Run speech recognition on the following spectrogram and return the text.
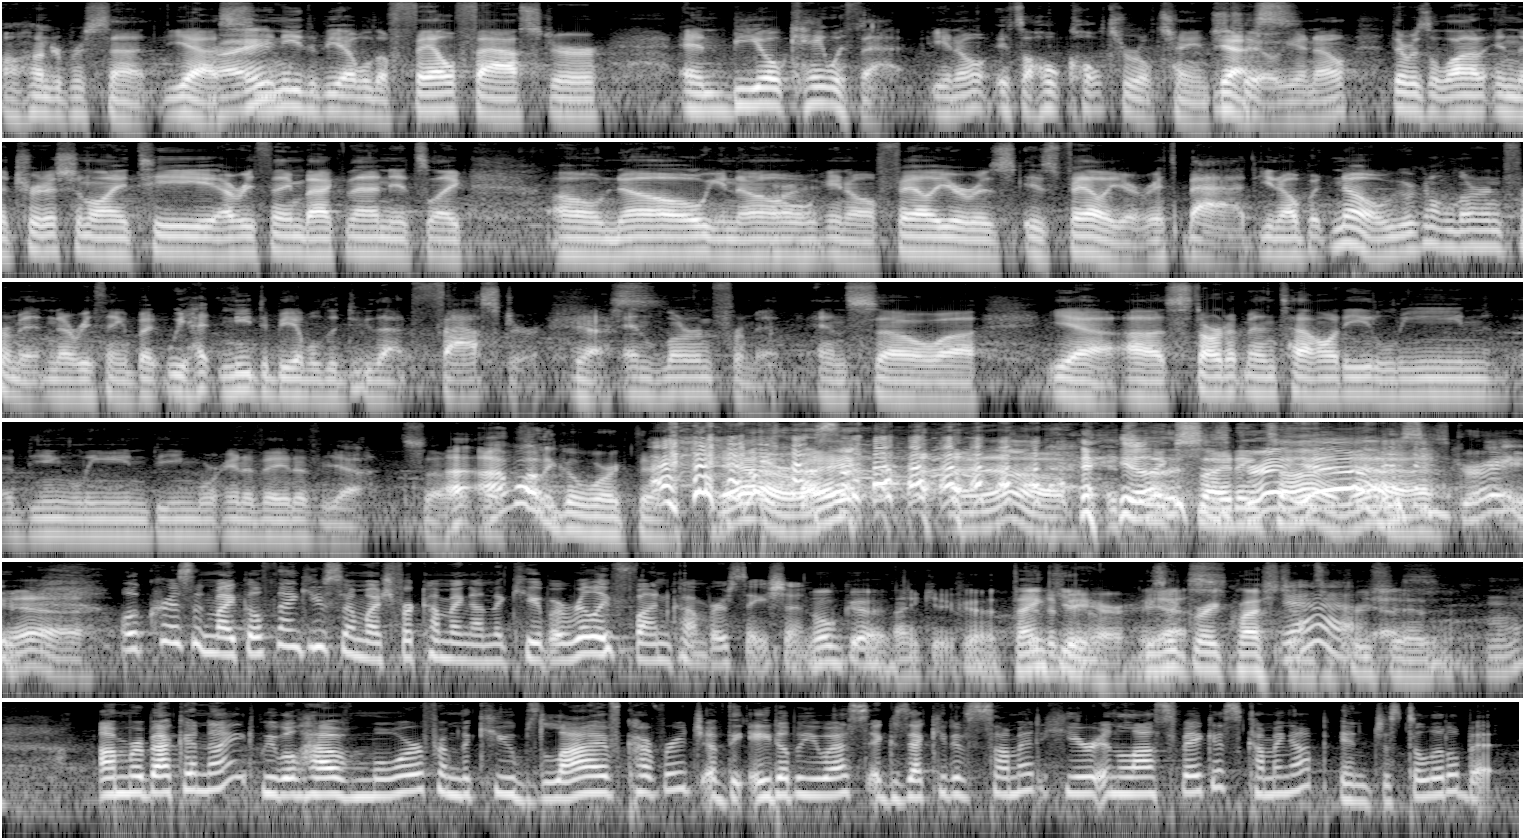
A hundred percent, yes. Right? You need to be able to fail faster and be okay with that. You know, it's a whole cultural change Yes. too. You know, there was a lot in the traditional IT, everything back then. It's like, oh no, you know, you know, failure is is failure. It's bad. You know, but no, we're going to learn from it and everything. But we ha- need to be able to do that faster Yes. and learn from it. And so, uh, yeah, uh, startup mentality, lean, uh, being lean, being more innovative. Yeah. So. I, I want to go work there. yeah, right. I know. It's Yeah, an exciting time. Yeah, Yeah, this is great. Yeah. Well, Chris and Michael, thank you so much for coming on theCUBE. A really fun conversation. Oh, good. Thank you. Good. Good Thank to you. be here. These are great questions. Yeah. Appreciate Yes. it. I'm Rebecca Knight. We will have more from theCUBE's live coverage of the AWS Executive Summit here in Las Vegas coming up in just a little bit.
